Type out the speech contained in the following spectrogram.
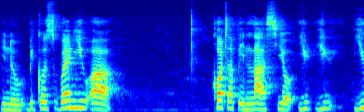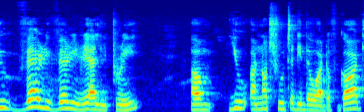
you know, because when you are caught up in lust, you you you you very, very rarely pray. Um, you are not rooted in the Word of God.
